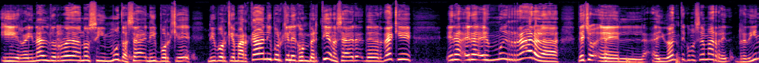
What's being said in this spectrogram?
y Reinaldo Rueda no se inmuta, o sea, ni porque ni porque marcaba ni porque le convertían, o sea, de verdad que era era es muy rara la De hecho, el ayudante, ¿cómo se llama? Red- Redín.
